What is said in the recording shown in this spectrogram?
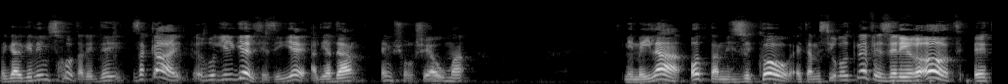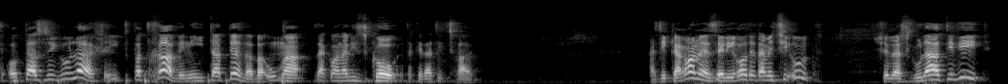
מגלגלים זכות על ידי זכאי, איך הוא גלגל, שזה יהיה על ידם, הם שורשי האומה. ממילא, עוד פעם, לזכור את המסירות נפש זה לראות את אותה סגולה שהתפתחה ונהייתה טבע באומה, זה הכוונה לזכור את עקדת יצחק. הזיכרון הזה לראות את המציאות של הסגולה הטבעית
